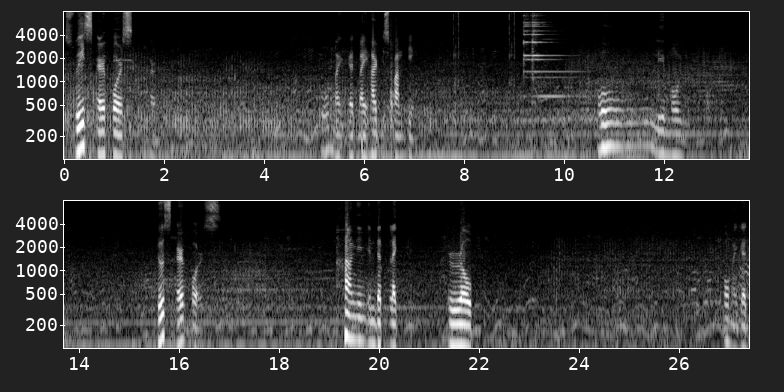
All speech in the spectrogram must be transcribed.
Swiss Air Force. Oh my god, my heart is pumping. Holy moly. Those Air Force hanging in that like rope. Oh my god.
